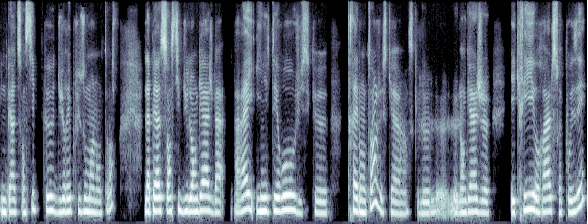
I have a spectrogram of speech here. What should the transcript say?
une période sensible peut durer plus ou moins longtemps. La période sensible du langage, bah, pareil, in utero jusque très longtemps, jusqu'à ce que le, langage écrit, oral soit posé.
